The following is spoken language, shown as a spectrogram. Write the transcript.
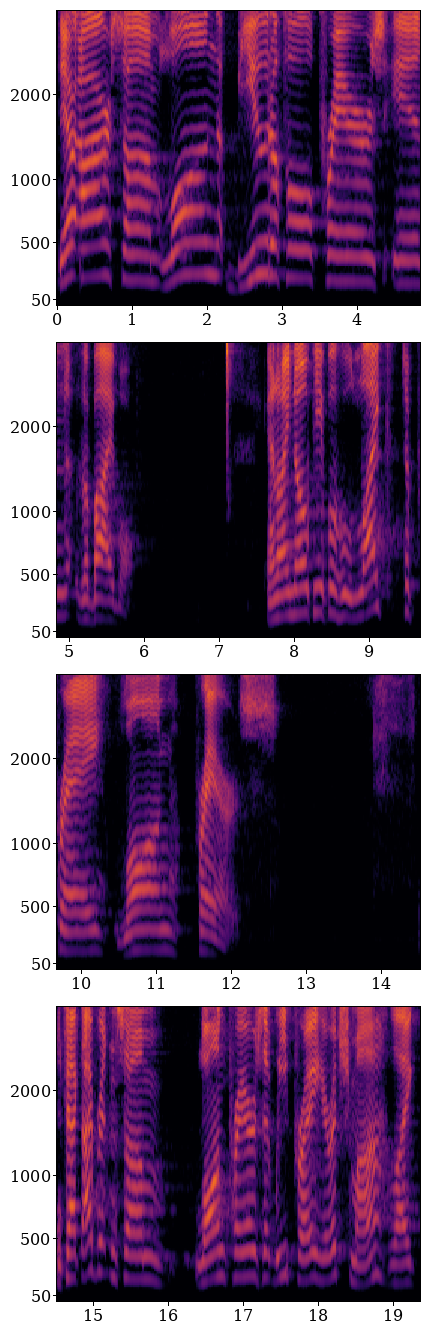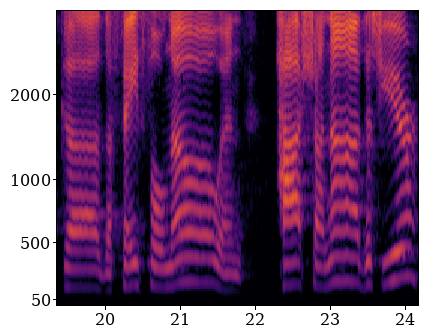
There are some long, beautiful prayers in the Bible. And I know people who like to pray long prayers. In fact, I've written some long prayers that we pray here at Shema, like uh, the faithful know and HaShana this year.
